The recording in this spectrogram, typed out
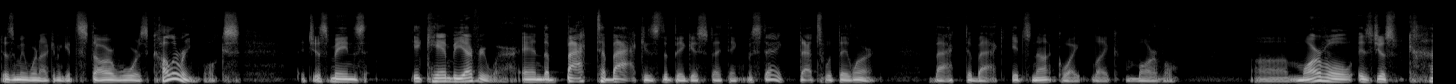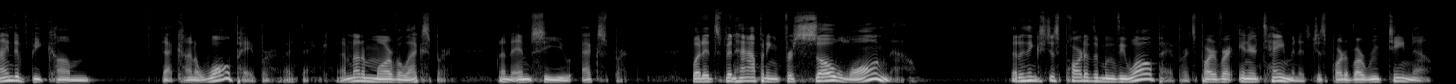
Doesn't mean we're not going to get Star Wars coloring books. It just means it can be everywhere. And the back to back is the biggest, I think, mistake. That's what they learned. Back to back. It's not quite like Marvel. Uh, Marvel is just kind of become that kind of wallpaper, I think. I'm not a Marvel expert, I'm not an MCU expert. But it's been happening for so long now that I think it's just part of the movie wallpaper. It's part of our entertainment. It's just part of our routine now.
